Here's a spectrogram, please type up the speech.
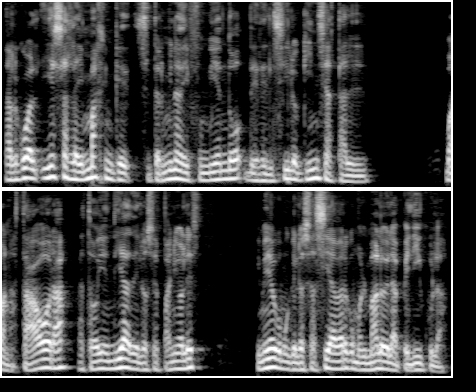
Tal cual, y esa es la imagen que se termina difundiendo desde el siglo XV hasta el, bueno, hasta ahora, hasta hoy en día de los españoles, y medio como que los hacía ver como el malo de la película.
